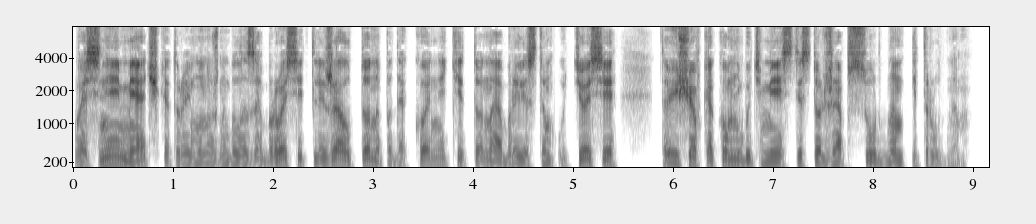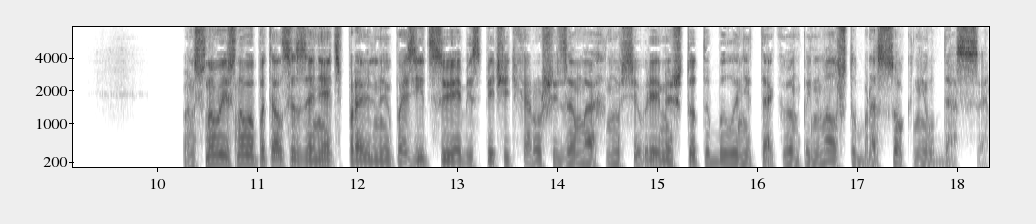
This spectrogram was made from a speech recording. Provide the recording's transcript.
Во сне мяч, который ему нужно было забросить, лежал то на подоконнике, то на обрывистом утесе, то еще в каком-нибудь месте столь же абсурдном и трудном. Он снова и снова пытался занять правильную позицию и обеспечить хороший замах, но все время что-то было не так, и он понимал, что бросок не удастся.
